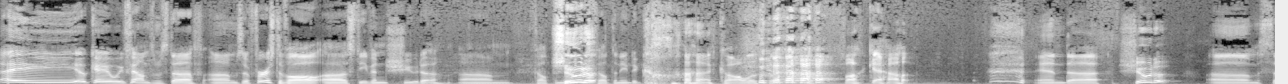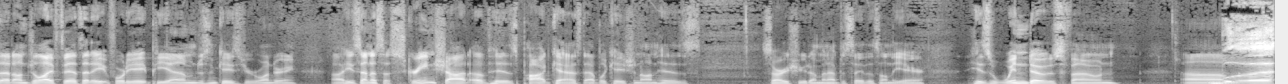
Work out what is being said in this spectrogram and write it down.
Hey, okay, we found some stuff. Um, so first of all, uh, Stephen Shuda um, felt the need, felt the need to call, call us the, the fuck out, and uh, Shuda um, said on July fifth at eight forty eight p.m. Just in case you're wondering, uh, he sent us a screenshot of his podcast application on his. Sorry, shoot, I'm gonna have to say this on the air. His Windows phone. Um, But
